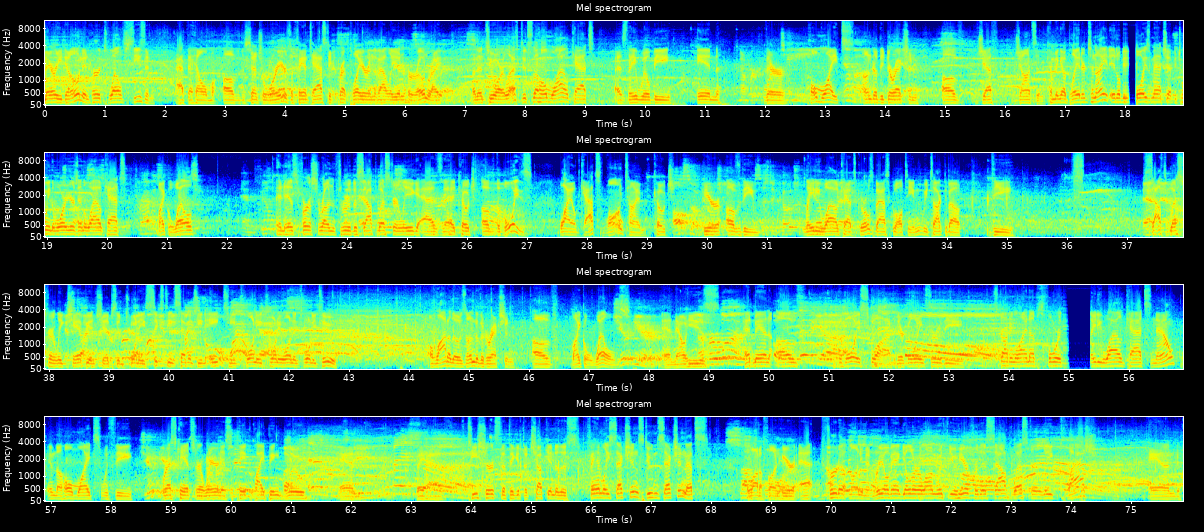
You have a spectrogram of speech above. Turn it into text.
Mary Doan in her 12th season at the helm of the Central Warriors, a fantastic prep player in the Valley in her own right. And then to our left, it's the home Wildcats as they will be in their home whites under the direction of Jeff Johnson. Coming up later tonight, it'll be a boys matchup between the Warriors and the Wildcats. Michael Wells in his first run through the Southwestern League as the head coach of the boys Wildcats, longtime coach also here of the Lady Wildcats girls basketball team. We talked about the Southwestern League championships in 2016, 17, 18, 20, 21, and 22. A lot of those under the direction of Michael Wells. And now he's head man of the boys squad. They're going through the starting lineups for Lady Wildcats now in the home whites with the breast cancer awareness, pink piping, blue, and they have T-shirts that they get to chuck into this family section, student section. That's a lot of fun here at Fruita Monument. Rio Van Gilder along with you here for this Southwestern League clash, and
